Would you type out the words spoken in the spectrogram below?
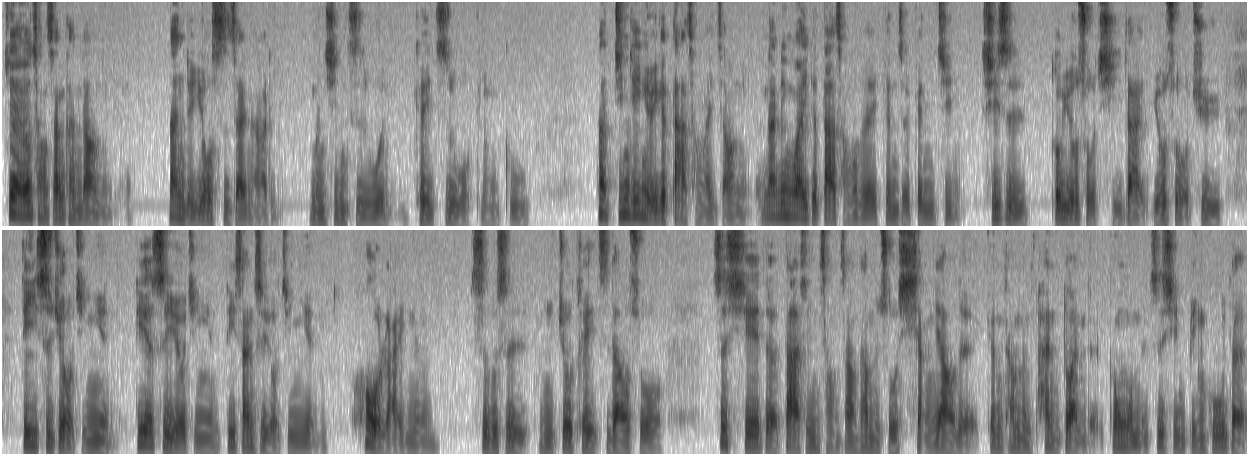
既然有厂商看到你，那你的优势在哪里？扪心自问，可以自我评估。那今天有一个大厂来找你，那另外一个大厂会不会跟着跟进？其实都有所期待，有所去。第一次就有经验，第二次也有经验，第三次有经验，后来呢？是不是你就可以知道说？这些的大型厂商，他们所想要的，跟他们判断的，跟我们自行评估的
